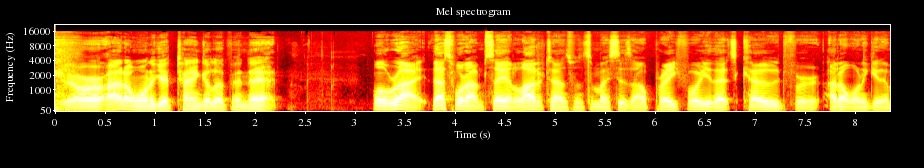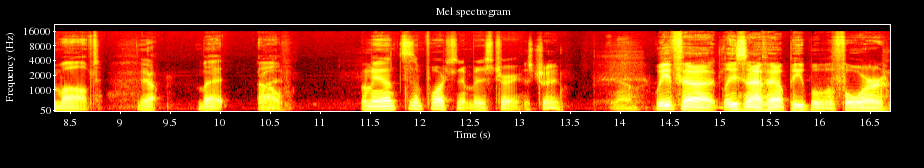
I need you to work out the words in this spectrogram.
or I don't want to get tangled up in that. Well, right. That's what I'm saying. A lot of times when somebody says, I'll pray for you, that's code for I don't want to get involved. Yeah. But, oh, I mean, it's unfortunate, but it's true. It's true. We've uh, Lisa and I've helped people before.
